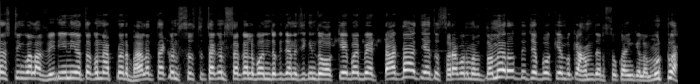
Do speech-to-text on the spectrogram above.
ইন্টারেস্টিং বলা ভিডিও নিয়ে তখন আপনার ভালো থাকুন সুস্থ থাকুন সকল বন্ধুকে জানাচ্ছি কিন্তু ওকে ভাবে টাটা যেহেতু সরাবর মতো তোমার রোদ দিচ্ছে বকে বকে আমাদের শুকাই গেল মুটুয়া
